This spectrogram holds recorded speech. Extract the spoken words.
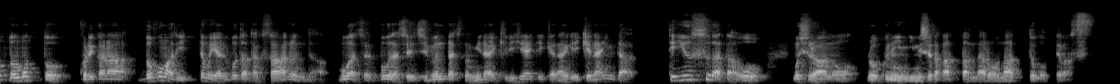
っともっとこれからどこまで行ってもやることはたくさんあるんだ。僕たちは僕たちで自分たちの未来を切り開いていかなきゃいけないんだっていう姿を、むしろあの、6人に見せたかったんだろうなって思ってます。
